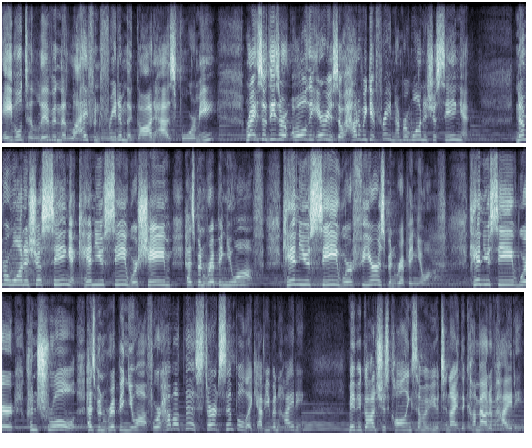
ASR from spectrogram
able to live in the life and freedom that God has for me, right? So these are all the areas. So, how do we get free? Number one is just seeing it. Number one is just seeing it. Can you see where shame has been ripping you off? Can you see where fear has been ripping you off? Can you see where control has been ripping you off? Or how about this? Start simple, like, have you been hiding? Maybe God's just calling some of you tonight to come out of hiding.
